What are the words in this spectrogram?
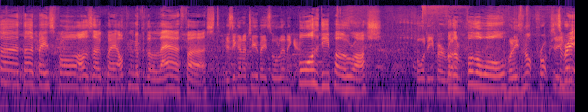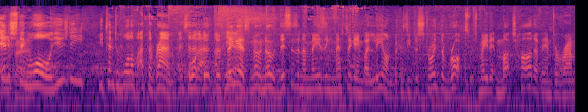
uh, third base for our Zerg player. Opting to go for the lair first. Is he gonna two base all in again? Four depot rush Depot for the for the wall. Well, he's not proxying. It's a very interesting wall. Usually, you tend to wall off at the ramp instead Well, of the, at, the thing here. is, no, no, this is an amazing meta game by Leon because he destroyed the rocks, which made it much harder for him to ramp,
